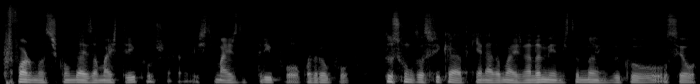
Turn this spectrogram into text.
performance performances com 10 ou mais triplos, isto mais de triplo ou quadruplo do segundo classificado, que é nada mais, nada menos também do que o, o seu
